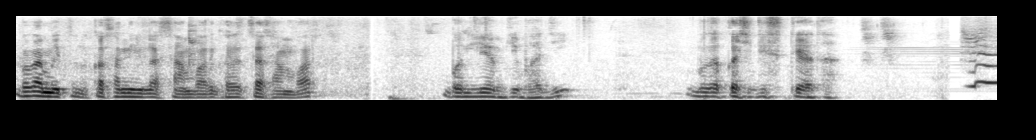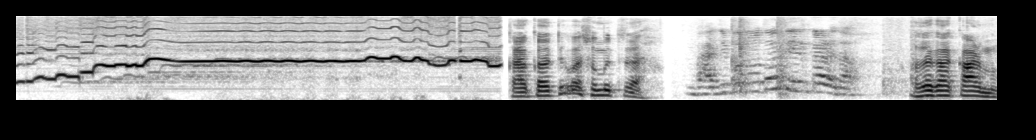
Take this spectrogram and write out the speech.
बघा मिथून कसा निघाला सांबार घरचा सांबार. बनली आमची भाजी. बघा कशी दिसते आता. का करते बा सुमित्रा? भाजी बनवतो तेल काढता असं का काढ मग.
